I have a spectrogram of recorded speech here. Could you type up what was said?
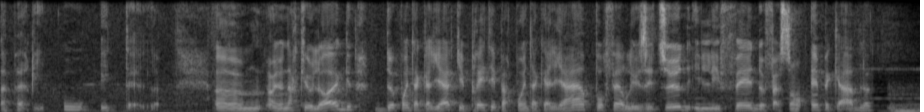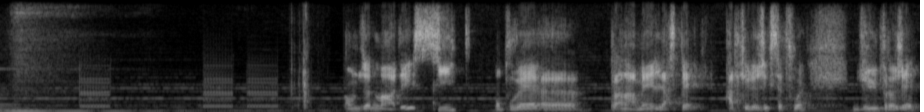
à Paris, où est-elle? Euh, un archéologue de Pointe-à-Calière qui est prêté par Pointe-à-Calière pour faire les études. Il les fait de façon impeccable. On nous a demandé si on pouvait euh, prendre en main l'aspect archéologique cette fois du projet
